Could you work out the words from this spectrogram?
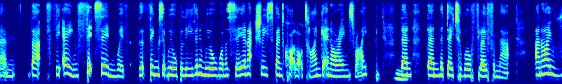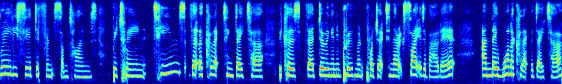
um, that the aim fits in with the things that we all believe in and we all want to see and actually spend quite a lot of time getting our aims right mm. then then the data will flow from that and I really see a difference sometimes between teams that are collecting data because they're doing an improvement project and they're excited about it and they want to collect the data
